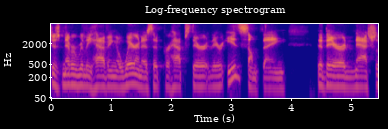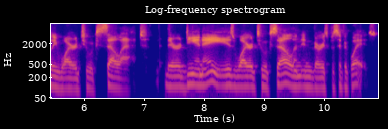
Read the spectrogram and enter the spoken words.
Just never really having awareness that perhaps there there is something that they are naturally wired to excel at. Their dna is wired to excel in, in very specific ways.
